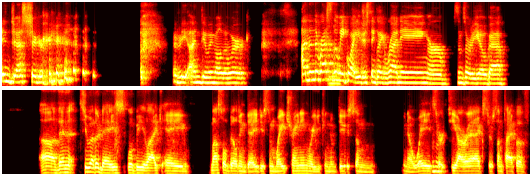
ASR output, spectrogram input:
ingest sugar. I'd be undoing all the work. And then the rest of the week, what? You just think like running or some sort of yoga? Uh, then two other days will be like a muscle building day. Do some weight training where you can do some, you know, weights mm-hmm. or TRX or some type of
